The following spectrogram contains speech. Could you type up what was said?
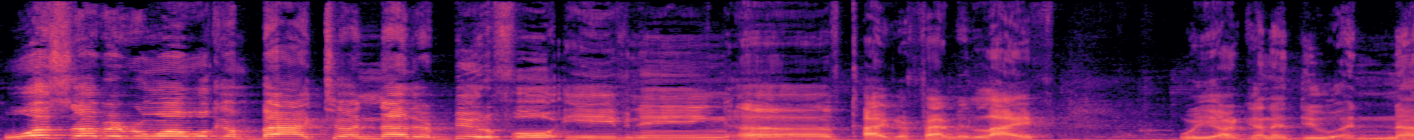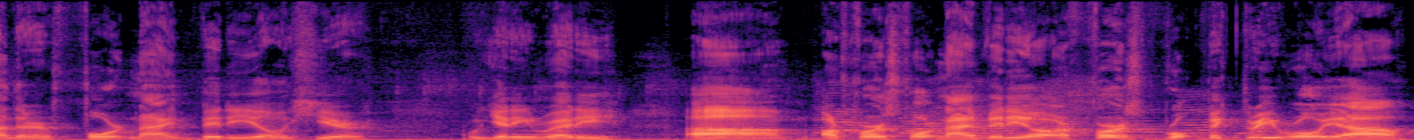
What's up, everyone? Welcome back to another beautiful evening of Tiger Family Life. We are gonna do another Fortnite video here. We're getting ready. Um, our first Fortnite video, our first victory royale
